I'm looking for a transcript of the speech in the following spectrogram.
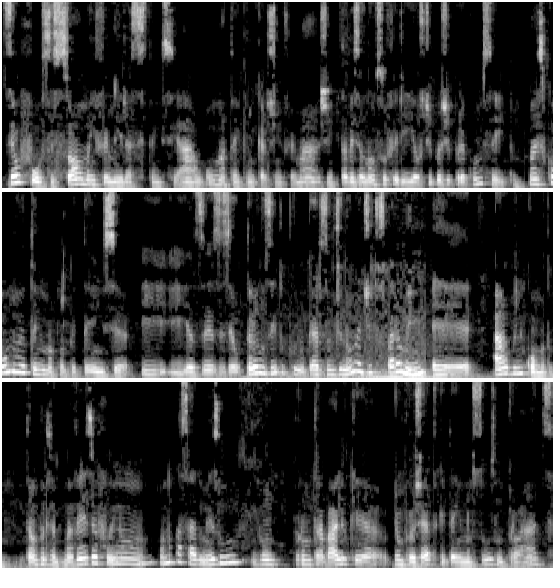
se eu fosse só uma enfermeira assistencial ou uma técnica de enfermagem, talvez eu não sofreria os tipos de preconceito. Mas como eu tenho uma competência e, e às vezes eu transito por lugares onde não é dito para mim, é algo incômodo. Então, por exemplo, uma vez eu fui no ano passado mesmo, por um trabalho que é de um projeto que tem no SUS, no PROADS,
